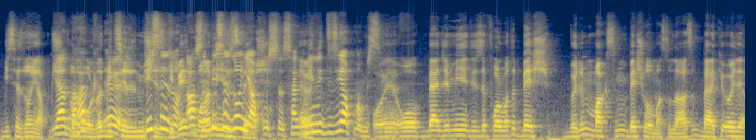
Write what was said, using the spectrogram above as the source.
Bir sezon yapmış. Yani Ama daha orada evet, bitirilmişiz bir sezon, gibi. Aslında ona bir mini dizi sezon demiş. yapmışsın. Sen Evet. mini dizi yapmamışsın. O, yani. o bence mini dizi formatı 5 bölüm maksimum 5 olması lazım. Belki öyle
